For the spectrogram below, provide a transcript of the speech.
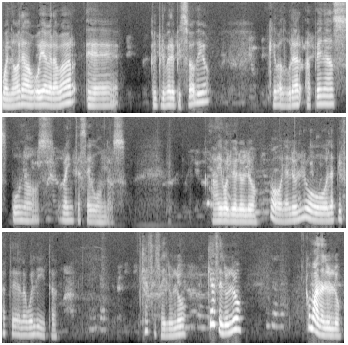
Bueno, ahora voy a grabar eh, el primer episodio que va a durar apenas unos 20 segundos. Ahí volvió Lulú. Hola Lulú, la pisaste de la abuelita. ¿Qué haces ahí Lulú? ¿Qué hace Lulú? ¿Cómo anda Lulú?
